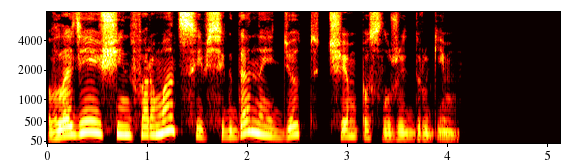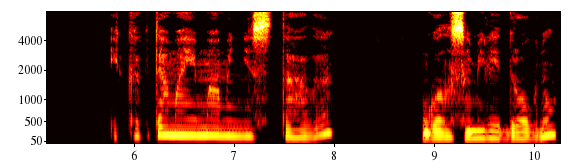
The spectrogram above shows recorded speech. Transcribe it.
владеющий информацией всегда найдет, чем послужить другим. И когда моей мамы не стало, голос Амелии дрогнул,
